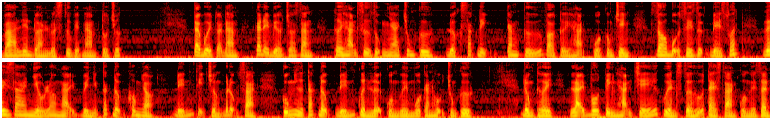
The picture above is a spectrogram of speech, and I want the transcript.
và Liên đoàn Luật sư Việt Nam tổ chức. Tại buổi tọa đàm, các đại biểu cho rằng thời hạn sử dụng nhà chung cư được xác định căn cứ vào thời hạn của công trình do Bộ Xây dựng đề xuất, gây ra nhiều lo ngại về những tác động không nhỏ đến thị trường bất động sản cũng như tác động đến quyền lợi của người mua căn hộ chung cư. Đồng thời, lại vô tình hạn chế quyền sở hữu tài sản của người dân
